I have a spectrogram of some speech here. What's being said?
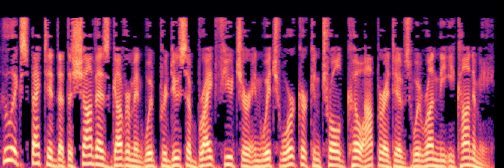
who expected that the Chavez government would produce a bright future in which worker-controlled cooperatives would run the economy.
